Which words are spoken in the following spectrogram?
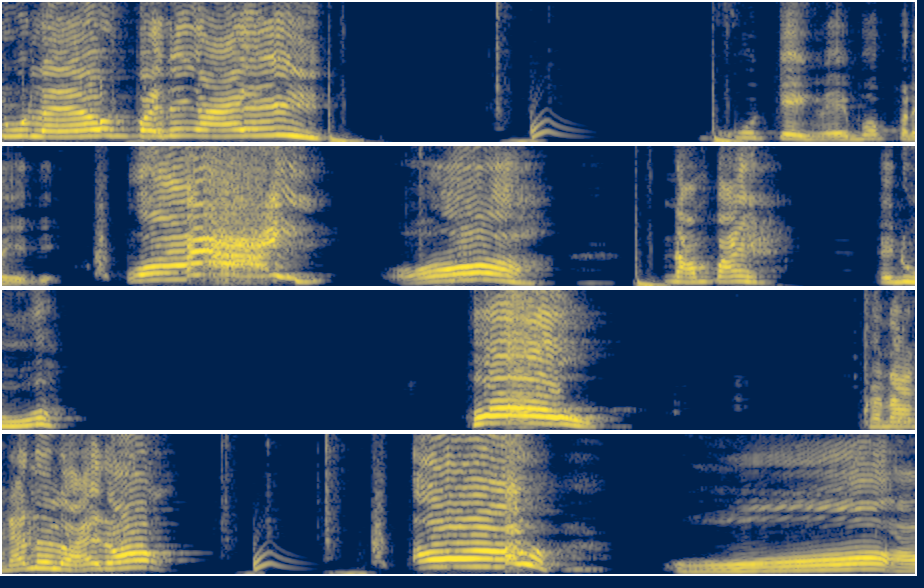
นู่นแล้วมันไปได้ไงโคตรเก่งเลยพวกเปรตนี่ว้ายโอ้นำไป ไอ้หนูโว้วขนาดนั้นเลยเหรอไอ้น้องโอ้โอ้เอา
